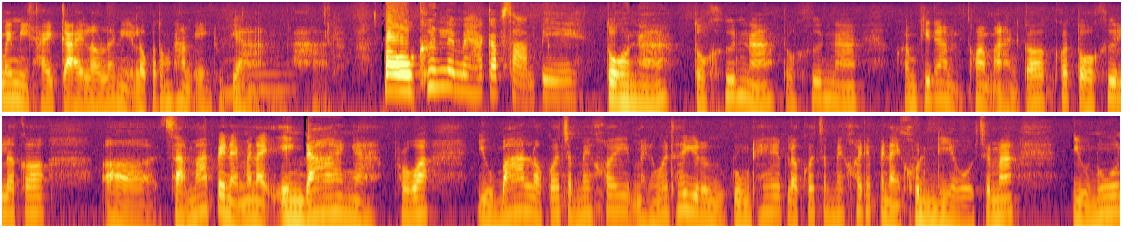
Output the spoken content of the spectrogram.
ไม่มีใครไกด์เราแล้วนี่เราก็ต้องทำเองทุกอย่างค่ะ โตขึ้นเลยไหมคะกับ 3 ปี โตนะ โตขึ้นนะ โตขึ้นนะ ความคิดอ่านความอ่านก็ก็โตขึ้นแล้วก็เอ่อสามารถไปไหนมาไหนเองได้ไง เพราะว่าอยู่บ้านเราก็จะไม่ค่อยหมายถึงว่าถ้าอยู่เราอยู่กรุงเทพเราก็จะไม่ค่อยได้ไปไหนคนเดียวใช่ไหมอยู่นู่น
